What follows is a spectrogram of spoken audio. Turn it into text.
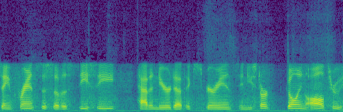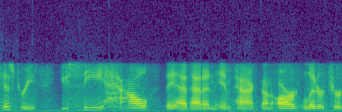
St. Francis of Assisi had a near-death experience, and you start going all through history, you see how they have had an impact on art, literature,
